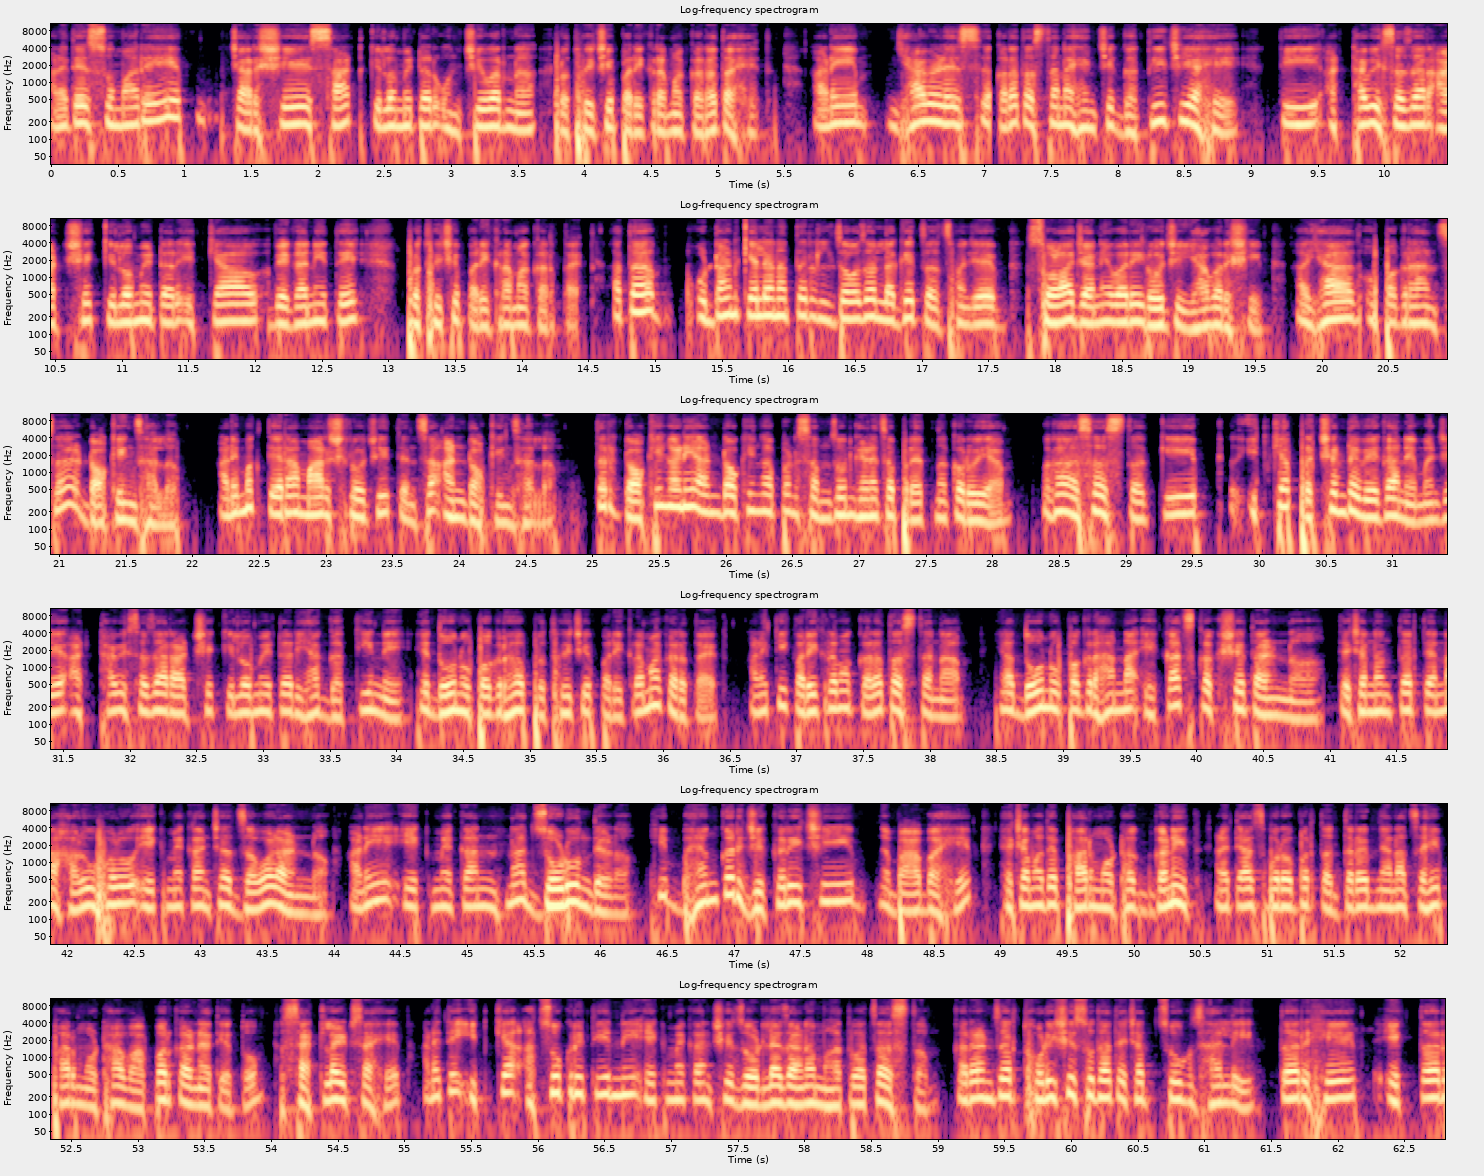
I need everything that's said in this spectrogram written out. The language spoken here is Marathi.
आणि ते सुमारे चारशे साठ किलोमीटर उंचीवरनं पृथ्वीची परिक्रमा करत आहेत. आणि ह्यावेळेस करत असताना ह्यांची गती जी आहे ती अठ्ठावीस हजार आठशे किलोमीटर इतक्या वेगाने ते पृथ्वीची परिक्रमा करतायत. आता उड्डाण केल्यानंतर जवळजवळ लगेचच म्हणजे सोळा जानेवारी रोजी ह्या वर्षी ह्या उपग्रहांचं डॉकिंग झालं. आणि मग तेरा मार्च रोजी त्यांचं अनडॉकिंग झालं. तर डॉकिंग आणि अनडॉकिंग आपण समजून घेण्याचा प्रयत्न करूया. बघा असं असतं की इतक्या प्रचंड वेगाने म्हणजे अठ्ठावीस हजार आठशे किलोमीटर ह्या गतीने हे दोन उपग्रह पृथ्वीची परिक्रमा करत आहेत आणि ती परिक्रमा करत असताना या दोन उपग्रहांना एकाच कक्षेत आणणं त्याच्यानंतर त्यांना हळूहळू एकमेकांच्या जवळ आणणं आणि एकमेकांना जोडून देणं. ही भयंकर जिकरीची बाब आहे. ह्याच्यामध्ये फार मोठं गणित आणि त्याचबरोबर तंत्रज्ञानाचाही फार मोठा वापर करण्यात येतो. सॅटेलाइट्स आहेत आणि ते इतक्या अचूक रीतीने एकमेकांशी जोडल्या जाणं महत्त्वाचं असतं. कारण जर थोडीशी सुद्धा त्याच्यात चूक झाली तर हे एकतर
